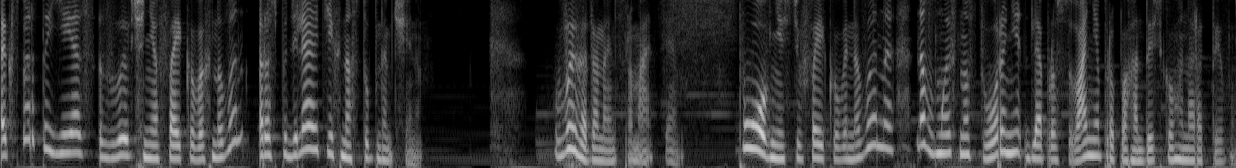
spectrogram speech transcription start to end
Експерти ЄС з вивчення фейкових новин розподіляють їх наступним чином: вигадана інформація. Повністю фейкові новини навмисно створені для просування пропагандистського наративу.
